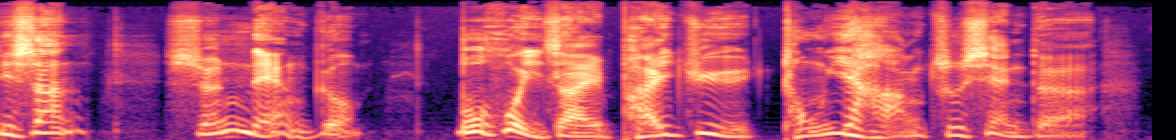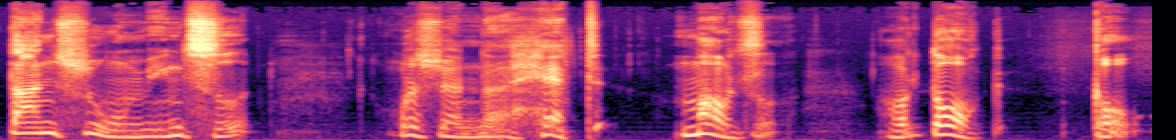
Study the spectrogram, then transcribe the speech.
第三，选两个不会在排句同一行出现的单数名词，我选了 hat 帽子和 dog 狗。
